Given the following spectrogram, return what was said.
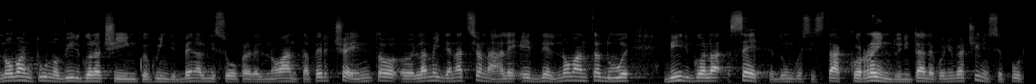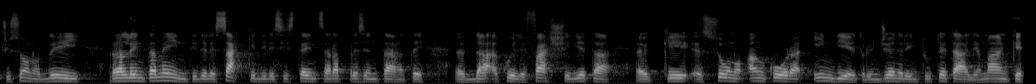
91,5, quindi ben al di sopra del 90%, eh, la media nazionale è del 92,7, dunque si sta correndo in Italia con i vaccini, seppur ci sono dei rallentamenti delle sacche di resistenza rappresentate eh, da quelle fasce di età eh, che eh, sono ancora indietro, in genere in tutta Italia, ma anche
